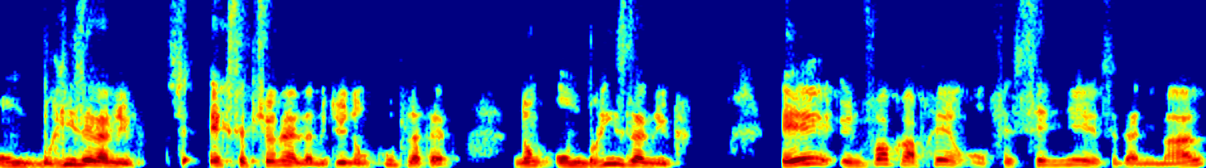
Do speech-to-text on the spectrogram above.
On brisait la nuque. C'est exceptionnel, d'habitude on coupe la tête. Donc on brise la nuque. Et une fois qu'après on fait saigner cet animal,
